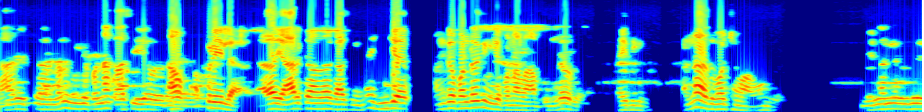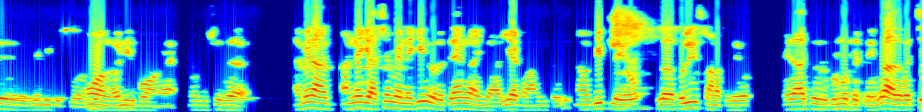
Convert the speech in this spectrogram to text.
யாரு இருந்தாலும் நீங்க பண்ணா காசி அப்படி இல்ல. அதாவது யாருக்காக இருந்தாலும் காசு வேணும்னா இங்க அங்க பண்றதுக்கு இங்க பண்ணலாம் அப்படிங்கிற ஒரு ஐதீகம். அண்ணா அது மோட்சம் ஆகும் எல்லாமே வந்து வேண்டிட்டு போவாங்க. வேண்டிட்டு போவாங்க. ஒரு விஷயத்த ஐ மீன் அன்னைக்கு அஷ்டமி அன்னைக்கு ஒரு தேங்காய் இங்க ஐயாயிரம் வாங்கிட்டு நம்ம வீட்லயோ இல்ல தொழில் ஸ்தானத்திலயோ ஏதாச்சும் ஒரு குடும்ப பிரச்சனைக்கோ அதை வச்சு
